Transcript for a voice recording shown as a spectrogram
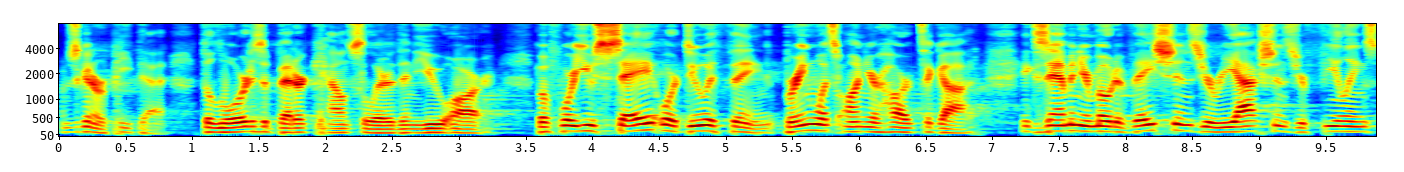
I'm just going to repeat that. The Lord is a better counselor than you are. Before you say or do a thing, bring what's on your heart to God. Examine your motivations, your reactions, your feelings.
